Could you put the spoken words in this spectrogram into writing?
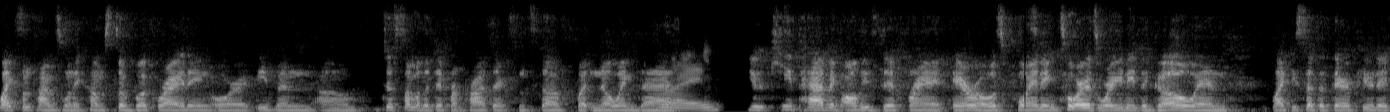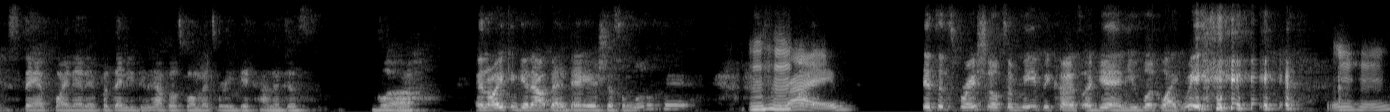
Like sometimes when it comes to book writing or even um, just some of the different projects and stuff, but knowing that right. you keep having all these different arrows pointing towards where you need to go and like you said, the therapeutic standpoint in it. But then you do have those moments where you get kind of just blah, and all you can get out that day is just a little bit. Mm-hmm. Right. It's inspirational to me because again, you look like me. mm-hmm.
